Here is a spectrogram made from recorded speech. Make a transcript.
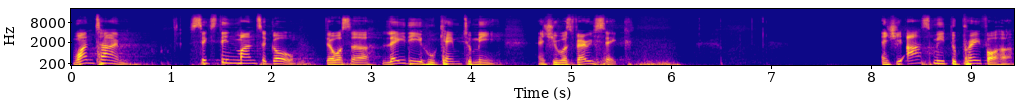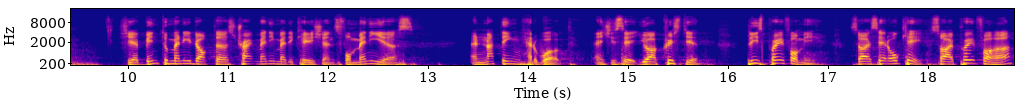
One time, 16 months ago, there was a lady who came to me and she was very sick. And she asked me to pray for her. She had been to many doctors, tried many medications for many years, and nothing had worked. And she said, You are a Christian. Please pray for me. So I said, Okay. So I prayed for her.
